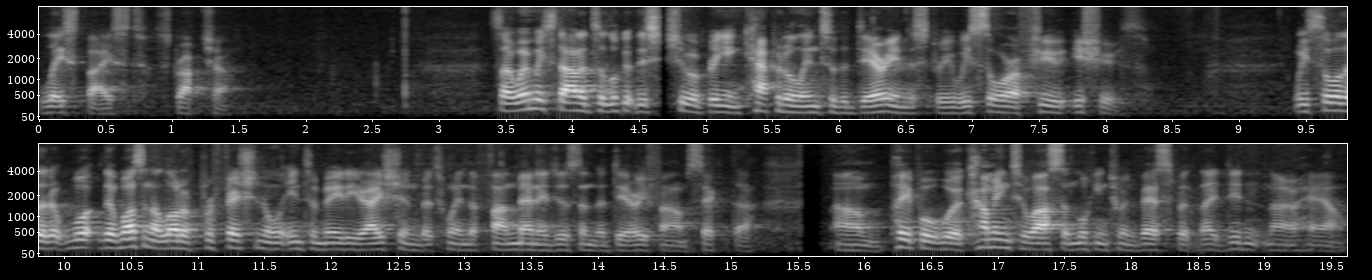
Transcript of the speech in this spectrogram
lease-based structure. So when we started to look at this issue of bringing capital into the dairy industry, we saw a few issues. We saw that there wasn't a lot of professional intermediation between the fund managers and the dairy farm sector. Um, people were coming to us and looking to invest, but they didn't know how.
